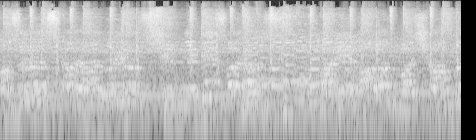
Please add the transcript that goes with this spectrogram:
Hazırız kararlıyız şimdi biz varız. Ali Alan Başkanlığı.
